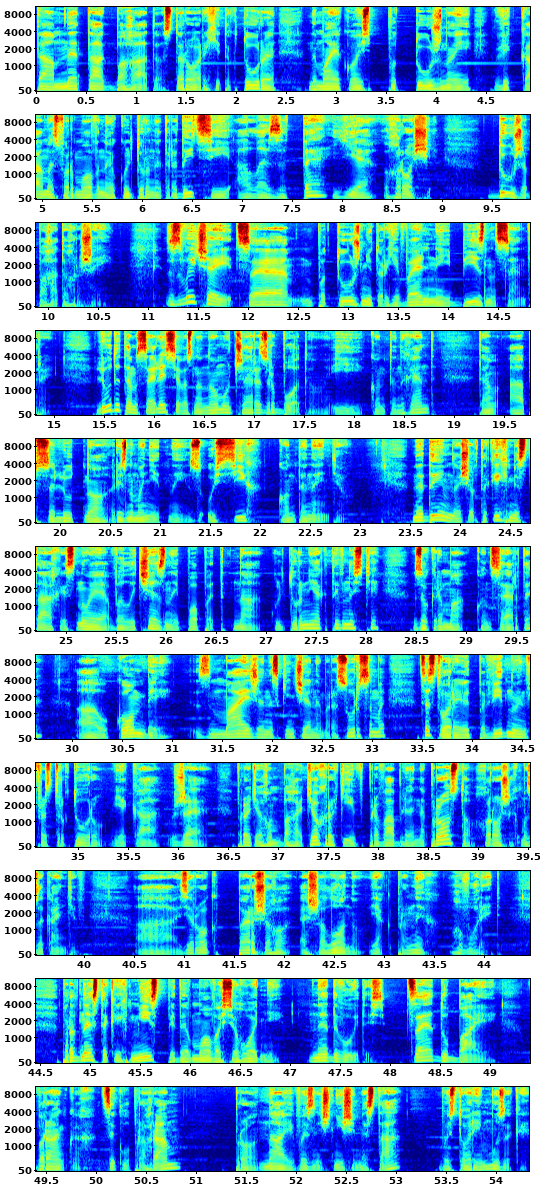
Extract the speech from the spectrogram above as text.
Там не так багато старої архітектури, немає якоїсь потужної віками сформованої культурної традиції, але зате є гроші, дуже багато грошей. Зазвичай це потужні торгівельні бізнес-центри. Люди там селяться в основному через роботу, і контингент там абсолютно різноманітний з усіх континентів. Не дивно, що в таких містах існує величезний попит на культурні активності, зокрема концерти, а у комбі з майже нескінченними ресурсами це створює відповідну інфраструктуру, яка вже протягом багатьох років приваблює не просто хороших музикантів, а зірок першого ешелону, як про них говорять. Про одне з таких міст піде мова сьогодні. Не дивуйтесь, це Дубаї в рамках циклу програм про найвизначніші міста в історії музики.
